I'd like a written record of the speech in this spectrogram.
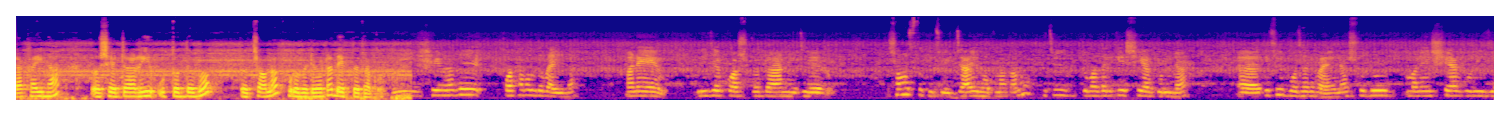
দেখাই না, তো সেটারই উত্তর দেব। তো চলো পুরো ভিডিওটা দেখতে থাকো। সেভাবে কথা বলতে পারি না। মানে নিজের কষ্টটা, নিজের সমস্ত কিছুই, যাই হোক না কেন, কিছুই তোমাদেরকে শেয়ার করি না। কিছুই বোঝাতে পারি না। শুধু মানে শেয়ার করি যে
